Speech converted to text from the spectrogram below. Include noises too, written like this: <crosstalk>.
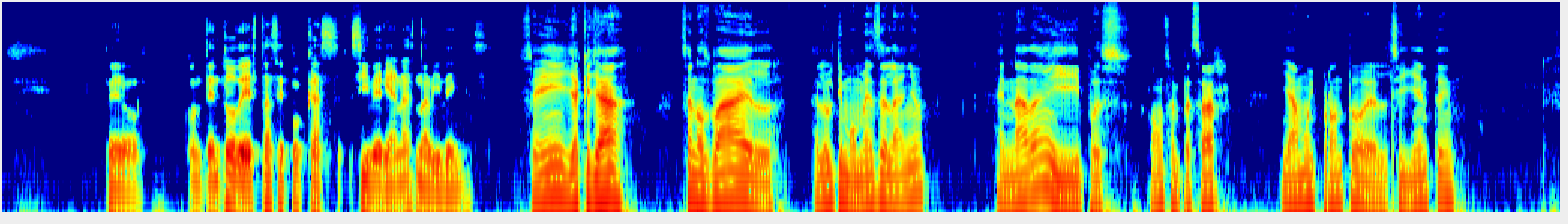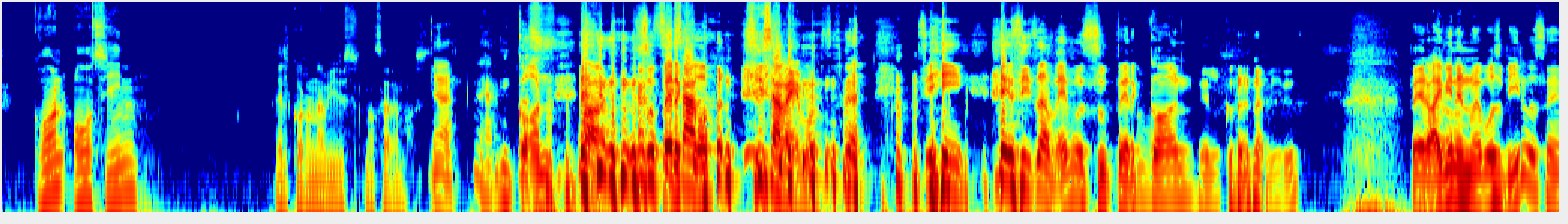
Pero contento de estas épocas siberianas navideñas. Sí, ya que ya se nos va el, último mes del año en nada y pues vamos a empezar ya muy pronto el siguiente con o sin el coronavirus, no sabemos. Ah, con, <laughs> super con. Sí sabemos. <laughs> sí, <laughs> sí sabemos, super con el coronavirus. Pero ahí vienen nuevos virus. <laughs>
